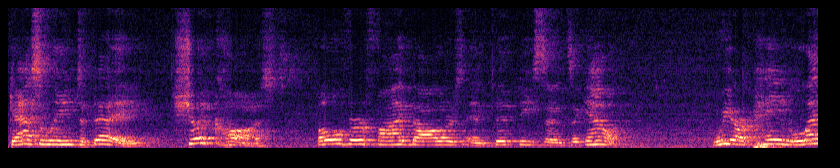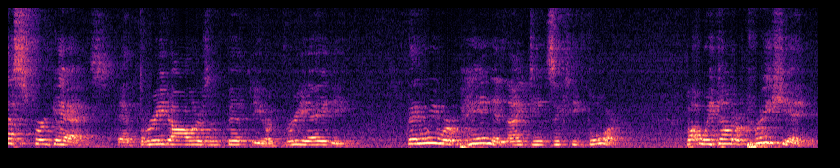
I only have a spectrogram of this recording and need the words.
gasoline today should cost over $5.50 a gallon. We are paying less for gas at $3.50 or $3.80 than we were paying in 1964. But we don't appreciate it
